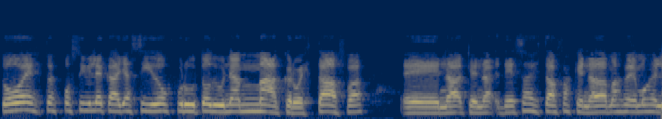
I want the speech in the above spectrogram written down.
todo esto es posible que haya sido fruto de una macroestafa, eh, de esas estafas que nada más vemos en,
